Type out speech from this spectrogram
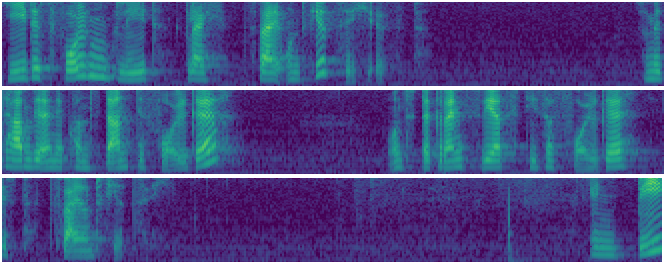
jedes Folgenglied gleich 42 ist. Somit haben wir eine konstante Folge und der Grenzwert dieser Folge ist 42. In B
